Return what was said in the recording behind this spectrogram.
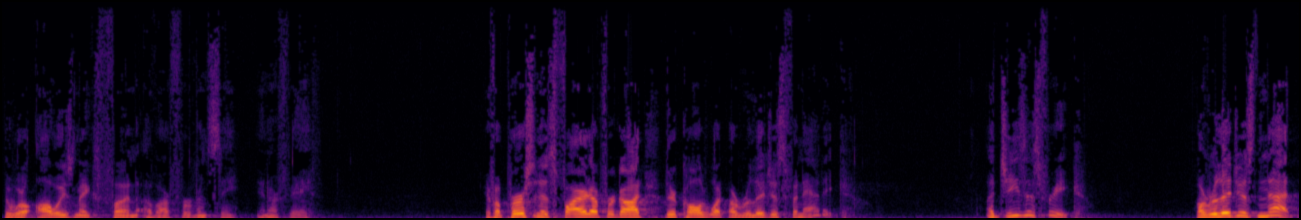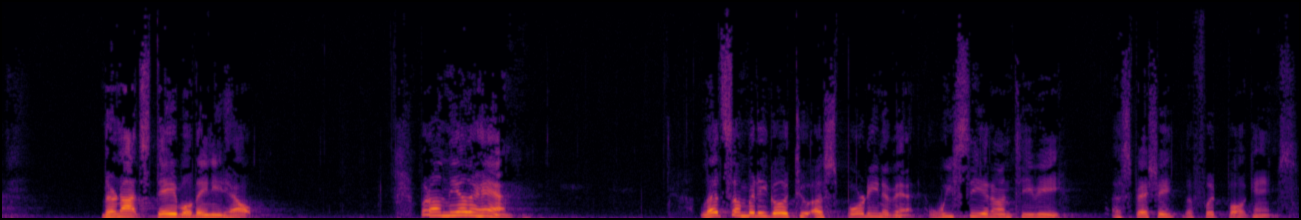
the world always makes fun of our fervency in our faith. If a person is fired up for God, they're called what? A religious fanatic, a Jesus freak, a religious nut. They're not stable, they need help. But on the other hand, let somebody go to a sporting event. We see it on TV, especially the football games.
